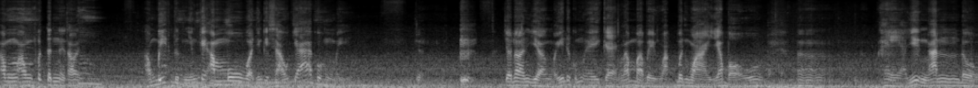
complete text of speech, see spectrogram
ông ông Putin này thôi ông biết được những cái âm mưu và những cái xảo trá của thằng Mỹ. Cho nên giờ Mỹ nó cũng e càng lắm mà bề mặt bên ngoài giả bộ uh, hè với thằng anh đồ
